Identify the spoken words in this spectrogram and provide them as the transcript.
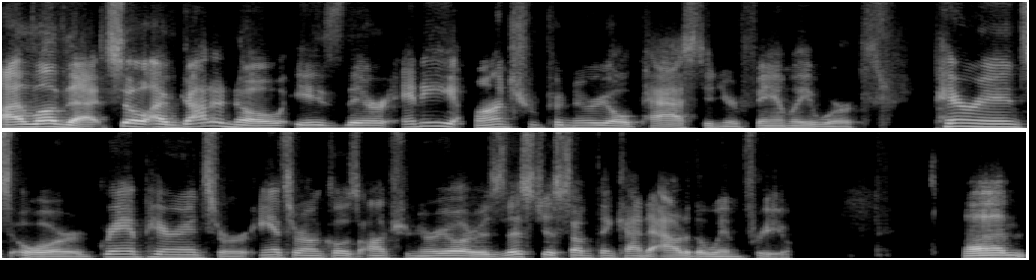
I love that. So I've got to know is there any entrepreneurial past in your family where parents or grandparents or aunts or uncles entrepreneurial, or is this just something kind of out of the whim for you? Um,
